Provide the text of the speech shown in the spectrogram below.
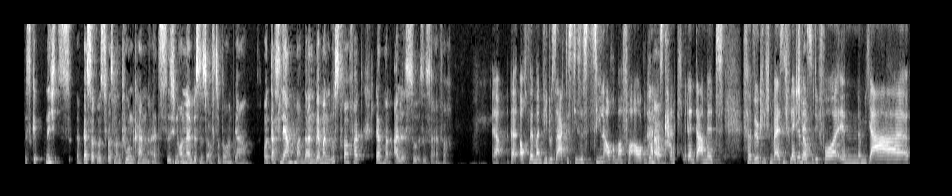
es gibt nichts Besseres, was man tun kann, als sich ein Online-Business aufzubauen. Ja. Und das lernt man dann. Wenn man Lust drauf hat, lernt man alles. So ist es einfach. Ja, da, auch wenn man, wie du sagtest, dieses Ziel auch immer vor Augen genau. hat, was kann ich mir denn damit verwirklichen? Weiß nicht, vielleicht genau. stellst du dir vor, in einem Jahr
